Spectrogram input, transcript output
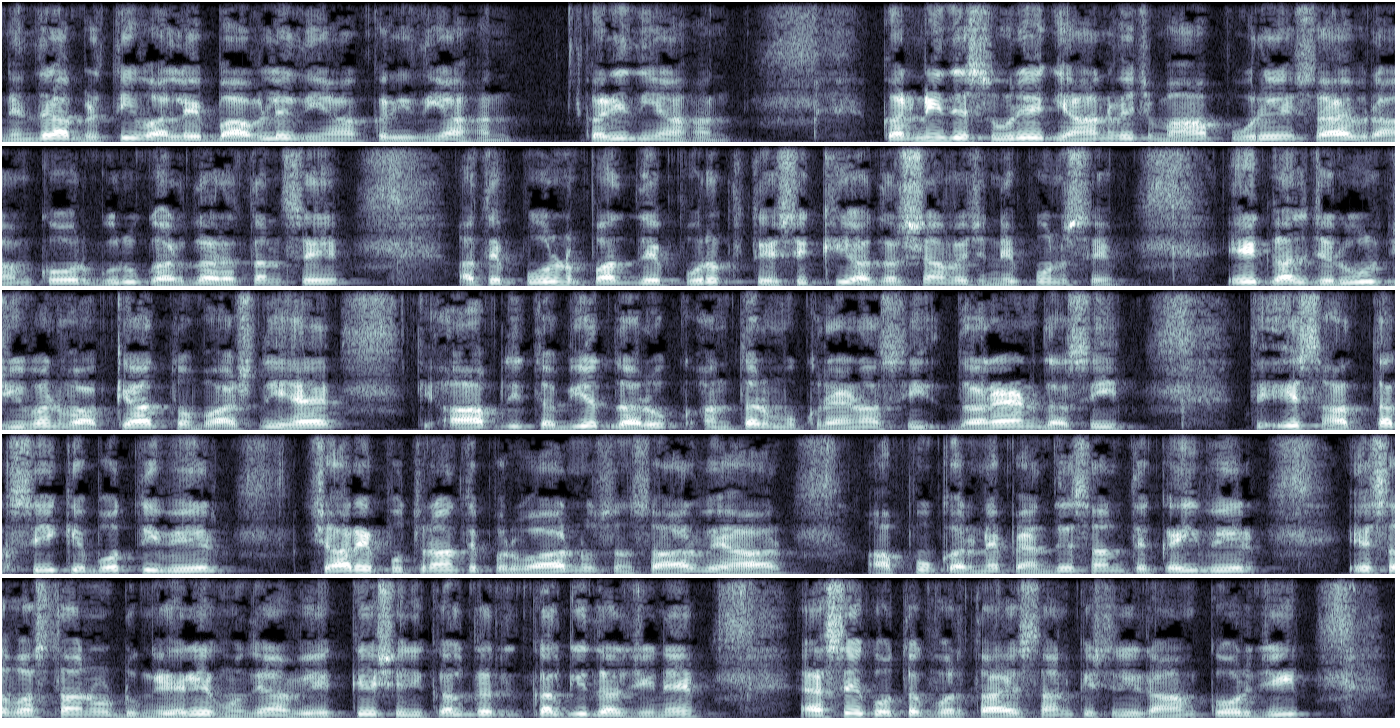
ਨਿੰਦਰਾ ਬ੍ਰਿਤੀ ਵਾਲੇ ਬਾਵਲੇ ਦੀਆਂ ਕਰੀਦੀਆਂ ਹਨ ਕਰੀਦੀਆਂ ਹਨ। ਕਰਨੀ ਦੇ ਸੂਰੇ ਗਿਆਨ ਵਿੱਚ ਮਹਾਪੂਰੇ ਸਾਹਿਬ ਰਾਮਕੌਰ ਗੁਰੂ ਘਰ ਦਾ ਰਤਨ ਸੇ ਅਤੇ ਪੂਰਨ ਪਦ ਦੇ ਪੁਰਖ ਤੇ ਸਿੱਖੀ ਆਦਰਸ਼ਾਂ ਵਿੱਚ ਨਿਪੁੰਨ ਸੇ। ਇਹ ਗੱਲ ਜ਼ਰੂਰ ਜੀਵਨ ਵਾਕਿਆਤ ਤੋਂ ਭਾਸ਼ਦੀ ਹੈ ਕਿ ਆਪ ਦੀ ਤਬੀਅਤ ਦਾ ਰੁਖ ਅੰਤਰਮੁਖ ਰਹਿਣਾ ਸੀ, ਦਾ ਰਹਿਣ ਦਾ ਸੀ ਤੇ ਇਸ ਹੱਦ ਤੱਕ ਸੀ ਕਿ ਬਹੁਤੀ ਵੇਰ ਚਾਰੇ ਪੁੱਤਰਾਂ ਤੇ ਪਰਿਵਾਰ ਨੂੰ ਸੰਸਾਰ ਵਿਹਾਰ ਆਪੂ ਕਰਨੇ ਪੈਂਦੇ ਸਨ ਤੇ ਕਈ ਵੇਰ ਇਸ ਅਵਸਥਾ ਨੂੰ ਡੁੰਗੇਰੇ ਹੁੰਦਿਆਂ ਵੇਖ ਕੇ ਸ਼੍ਰੀ ਕਲਗੀਧਰ ਜੀ ਨੇ ਐਸੇ ਕੋਤਕ ਵਰਤਾਏ ਸਨ ਕਿ ਸ਼੍ਰੀ ਰਾਮ ਕੌਰ ਜੀ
